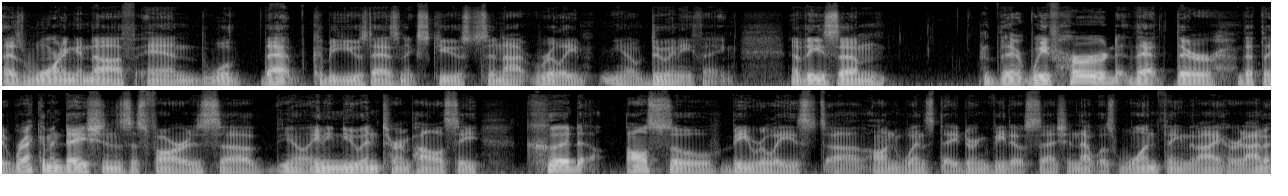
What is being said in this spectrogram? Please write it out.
as warning enough, and will that could be used as an excuse to not really you know do anything. Now these um, there, we've heard that there that the recommendations as far as uh, you know any new intern policy could also be released uh, on Wednesday during veto session. That was one thing that I heard. I,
